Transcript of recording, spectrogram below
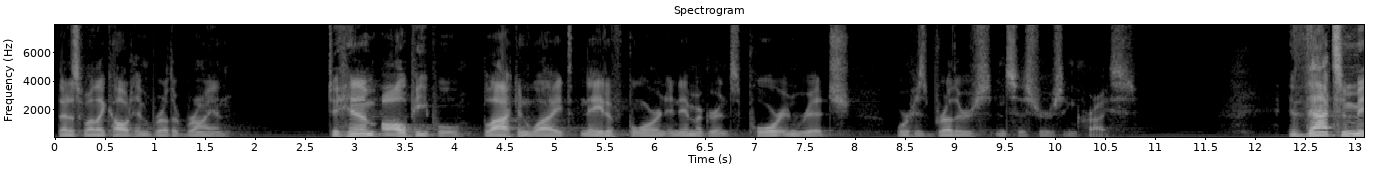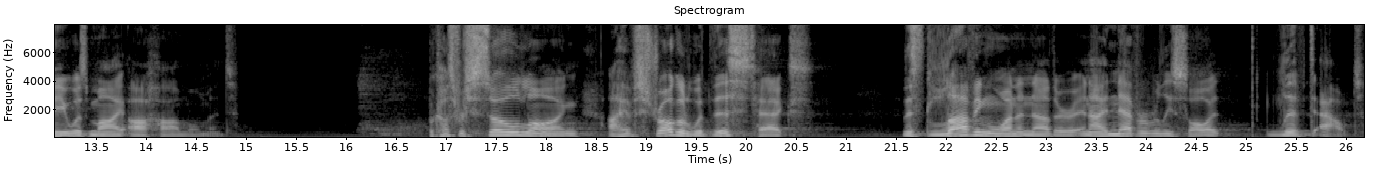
That is why they called him Brother Bryan. To him, all people, black and white, native born and immigrants, poor and rich, were his brothers and sisters in Christ. That to me was my aha moment. Because for so long, I have struggled with this text, this loving one another, and I never really saw it lived out.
